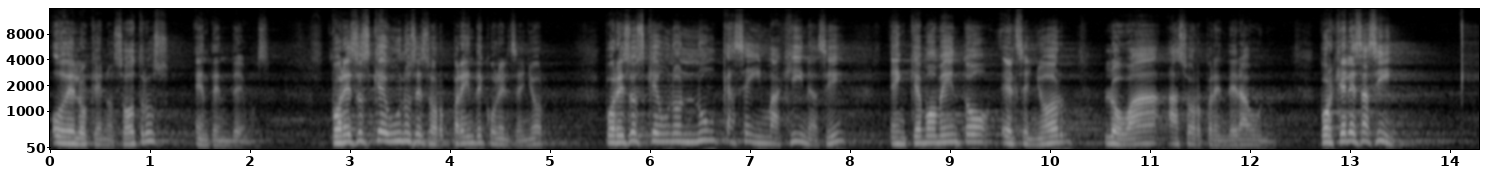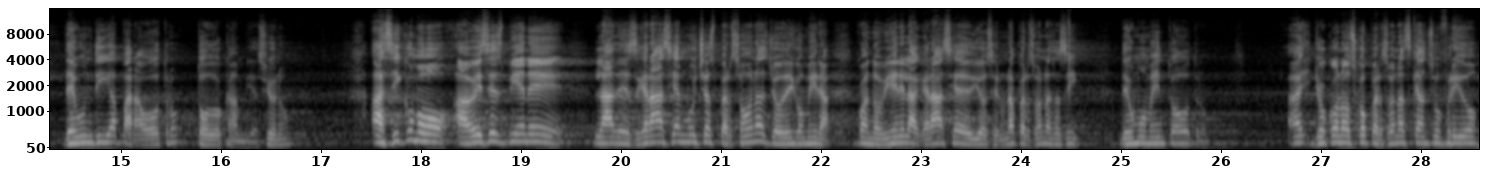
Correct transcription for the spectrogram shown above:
o de lo que nosotros entendemos. Por eso es que uno se sorprende con el Señor. Por eso es que uno nunca se imagina, ¿sí? En qué momento el Señor lo va a sorprender a uno. Porque Él es así. De un día para otro todo cambia, ¿sí o no? Así como a veces viene la desgracia en muchas personas, yo digo, mira, cuando viene la gracia de Dios en una persona es así, de un momento a otro. Yo conozco personas que han sufrido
